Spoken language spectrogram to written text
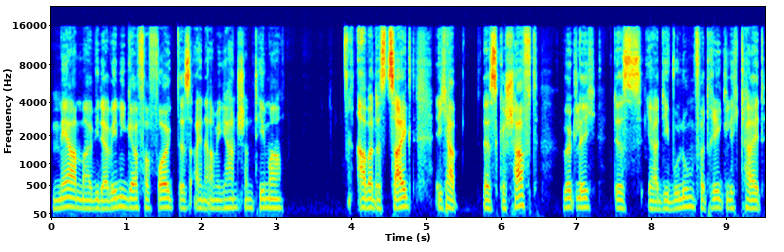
mehr, mal wieder weniger verfolgt, das einarmige Handstand-Thema. Aber das zeigt, ich habe es geschafft, wirklich das ja, die Volumenverträglichkeit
